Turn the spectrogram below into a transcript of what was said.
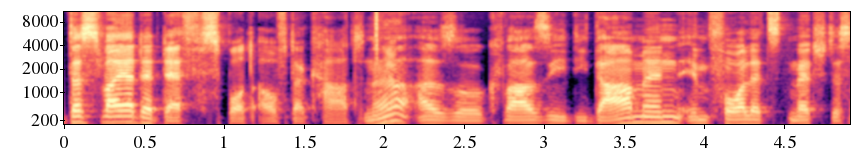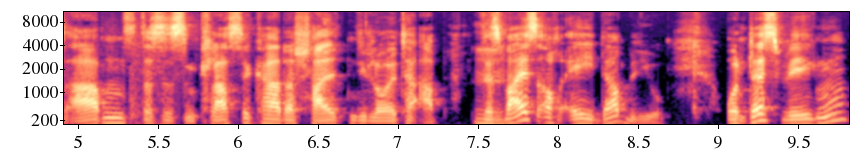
das war ja der Death Spot auf der Karte, ne? Ja. Also quasi die Damen im vorletzten Match des Abends. Das ist ein Klassiker, da schalten die Leute ab. Das Mhm. weiß auch AEW. Und deswegen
